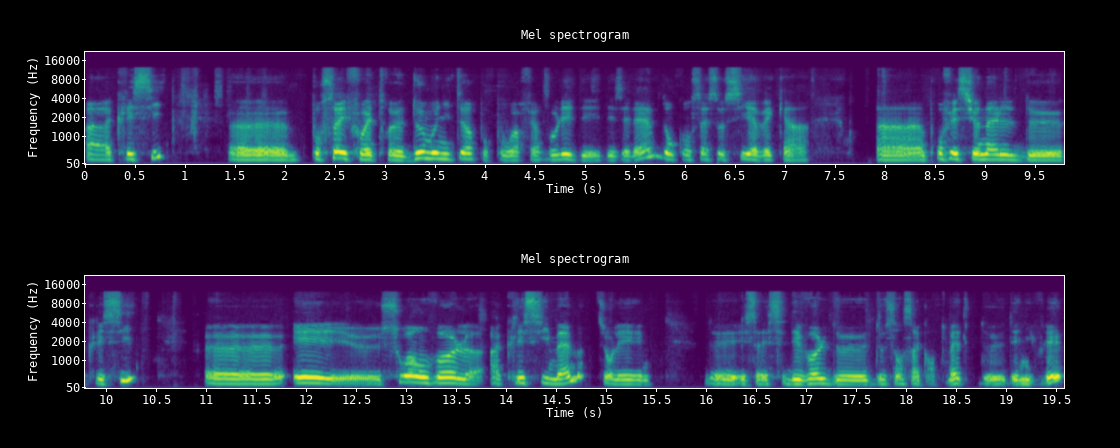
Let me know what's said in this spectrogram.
à Clécy. Euh, pour ça, il faut être deux moniteurs pour pouvoir faire voler des, élèves. Donc on s'associe avec un, professionnel de Clécy. Euh, et soit on vole à Clécy même, sur les, c'est des vols de 250 mètres de dénivelé,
